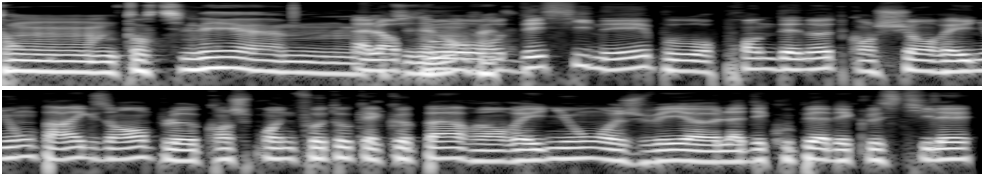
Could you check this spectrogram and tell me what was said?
ton ton stylet euh, Alors pour en fait? dessiner, pour prendre des notes quand je suis en réunion par exemple, quand je prends une photo quelque part en réunion, je vais euh, la découper avec le stylet,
